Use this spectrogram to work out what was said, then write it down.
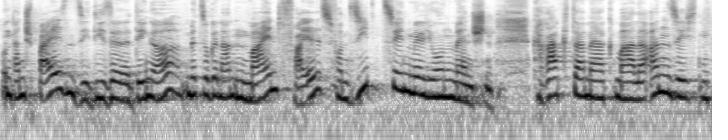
Und dann speisen sie diese Dinger mit sogenannten Mindfiles von 17 Millionen Menschen. Charaktermerkmale, Ansichten,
